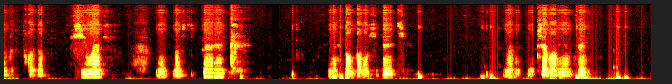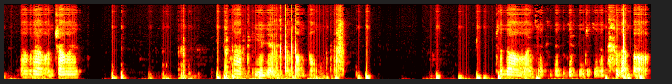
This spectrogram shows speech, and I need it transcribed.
Dobra, wkładam siłę. Umiejętności perek. Jest pompa musi być. Nawet nie trzeba więcej. Dobra, włączamy. Tak, i jedziemy z tą pompą. Czadowo jest jak 23 na bo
